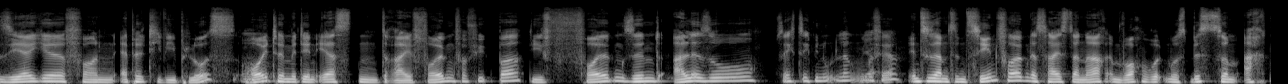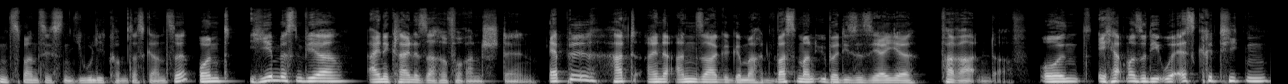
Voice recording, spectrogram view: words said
Serie von Apple TV Plus. Mhm. Heute mit den ersten drei Folgen verfügbar. Die Folgen sind alle so 60 Minuten lang ungefähr. Insgesamt sind zehn Folgen, das heißt danach im Wochenrhythmus bis zum 28. Juli kommt das Ganze. Und hier müssen wir eine kleine Sache voranstellen. Apple hat eine Ansage gemacht, was man über diese Serie verraten darf. Und ich habe mal so die US-Kritiken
